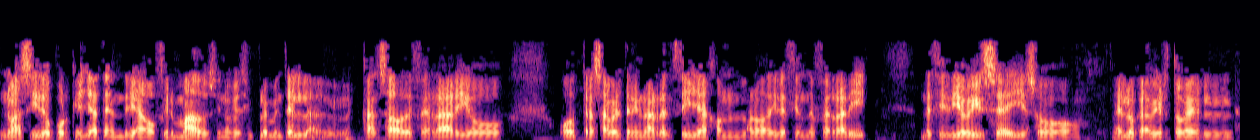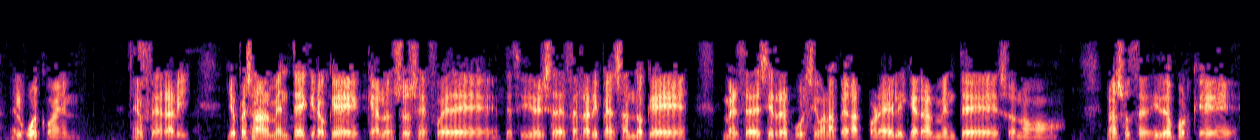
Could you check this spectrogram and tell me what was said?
no ha sido porque ya tendría algo firmado, sino que simplemente el, el cansado de Ferrari o, o tras haber tenido una rencilla con la nueva dirección de Ferrari, decidió irse y eso es lo que ha abierto el, el hueco en, en, Ferrari. Yo personalmente creo que, que Alonso se fue de, decidió irse de Ferrari pensando que Mercedes y Red Bull iban a pegar por él y que realmente eso no, no ha sucedido porque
